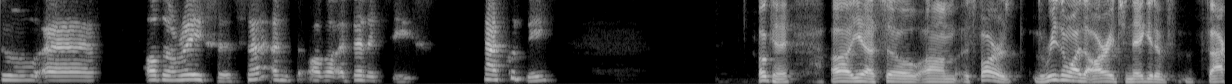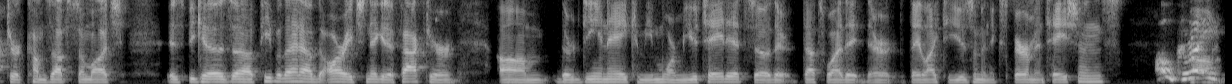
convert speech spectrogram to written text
to uh, other races eh, and other abilities. Yeah, it could be. Okay. Uh, yeah. So um, as far as the reason why the Rh negative factor comes up so much is because uh, people that have the Rh negative factor, um, their DNA can be more mutated. So that's why they they they like to use them in experimentations. Oh, great! Um,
